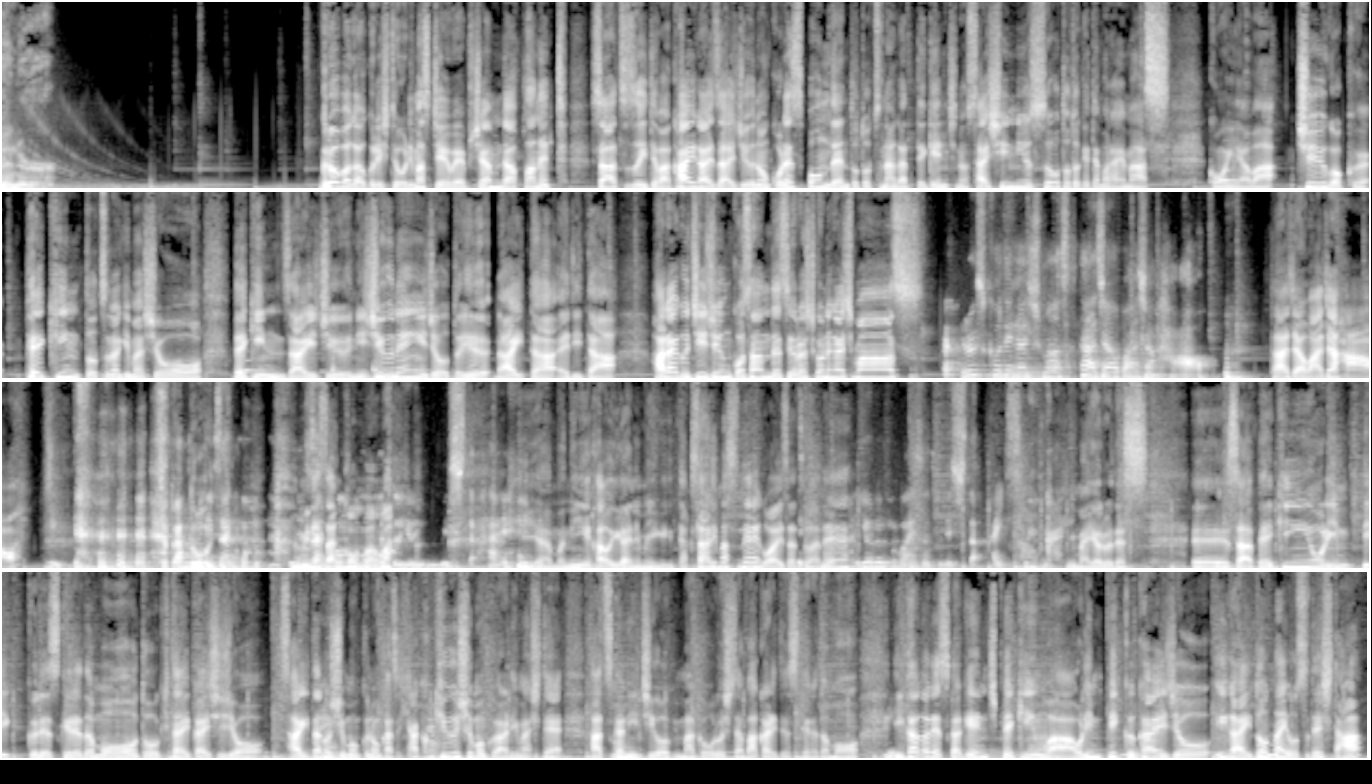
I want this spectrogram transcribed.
Spinner. グローバーがお送りしております。J-Wave シェムダープラネットさあ続いては海外在住のコレスポンデントとつながって現地の最新ニュースを届けてもらいます。今夜は中国北京とつなぎましょう。北京在住20年以上というライターエディター原口純子さんです。よろしくお願いします。よろしくお願いします。大家晚上好。大家晚上好。ちょっとどう？皆さんこん 皆さんこんばんは。いやもうニーハオ以外にもたくさんありますねご挨拶はね。夜のご挨拶でした。はい。今夜です、えーさあ北京オリンピックですけれども冬季大会史上最多の種目の数109種目ありまして20日日曜日幕を下ろしたばかりですけれどもいかがですか？現地北京はオリンピック会場以外どんな様子でした？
